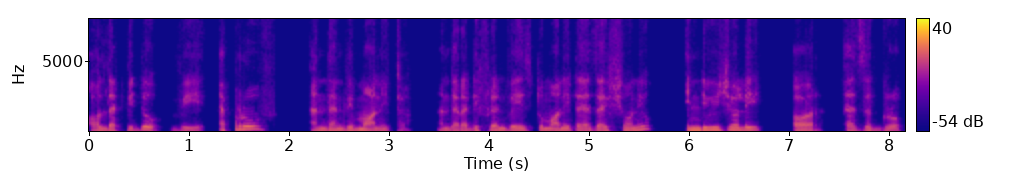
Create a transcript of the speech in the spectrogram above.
all that we do. We approve and then we monitor. And there are different ways to monitor as I've shown you, individually or as a group.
